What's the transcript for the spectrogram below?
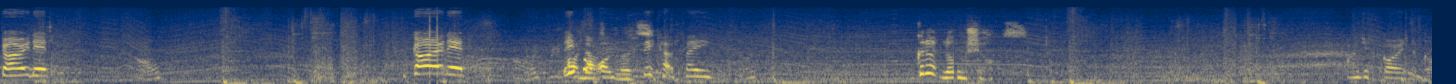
Goaded. Oh. Goaded. Oh. These Oh, are on close. sick at saving. Good at long shots. I just go in the goal.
